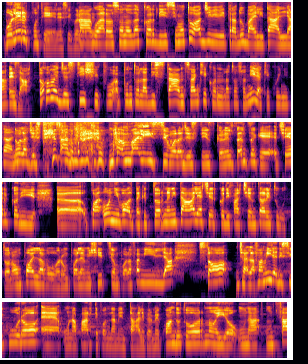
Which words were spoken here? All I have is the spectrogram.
Volere e potere sicuramente. Ah, guarda, sono d'accordissimo. Tu oggi vivi tra Dubai e l'Italia. Esatto. Come gestisci pu- appunto la distanza anche con la tua famiglia che è qui in Italia? Non la gestisco, Ah, ma malissimo la gestisco, nel senso che cerco di, eh, ogni volta che torno in Italia cerco di farci entrare tutto, no? un po' il lavoro, un po' le amicizie, un po' la famiglia. Sto, cioè la famiglia di sicuro è una parte fondamentale per me. Quando torno io una- un salto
